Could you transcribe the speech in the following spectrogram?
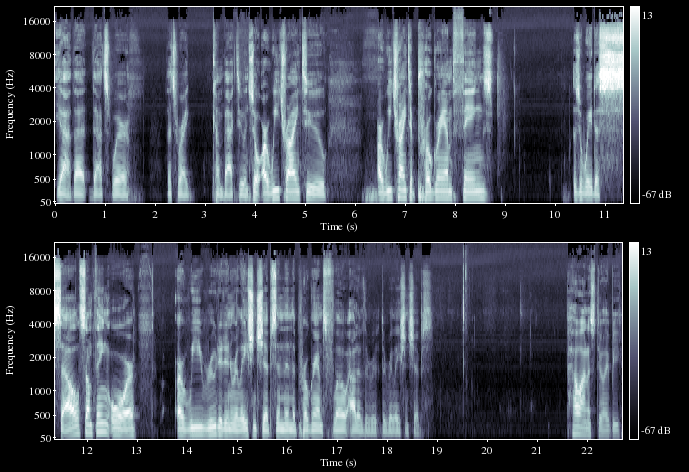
yeah, that that's where that's where I come back to. And so, are we trying to are we trying to program things as a way to sell something, or are we rooted in relationships and then the programs flow out of the the relationships? How honest do I be?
